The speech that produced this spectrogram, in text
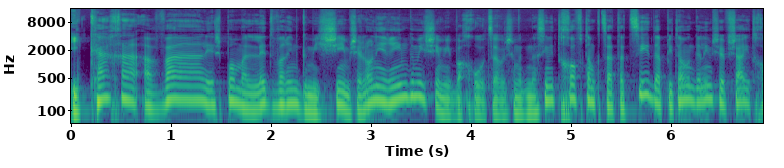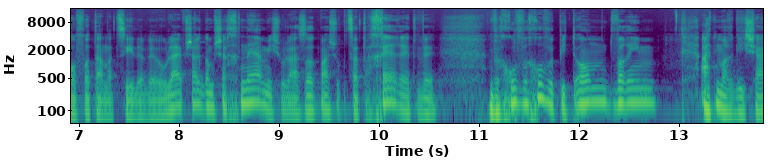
היא ככה, אבל יש פה מלא דברים גמישים, שלא נראים גמישים מבחוץ, אבל כשמנסים לדחוף אותם קצת הצידה, פתאום מגלים שאפשר לדחוף אותם הצידה, ואולי אפשר גם לשכנע מישהו לעשות משהו קצת אחרת. וכו' וכו', ופתאום דברים... את מרגישה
